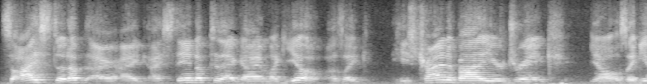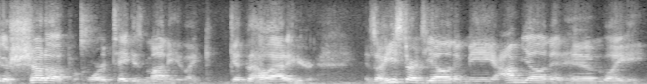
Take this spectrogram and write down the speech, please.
so i stood up I, I, I stand up to that guy. I'm like yo i was like he's trying to buy your drink. You know i was like either shut up or take his money. Like get the hell out of here and so he starts yelling at me. I'm yelling at him. Like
